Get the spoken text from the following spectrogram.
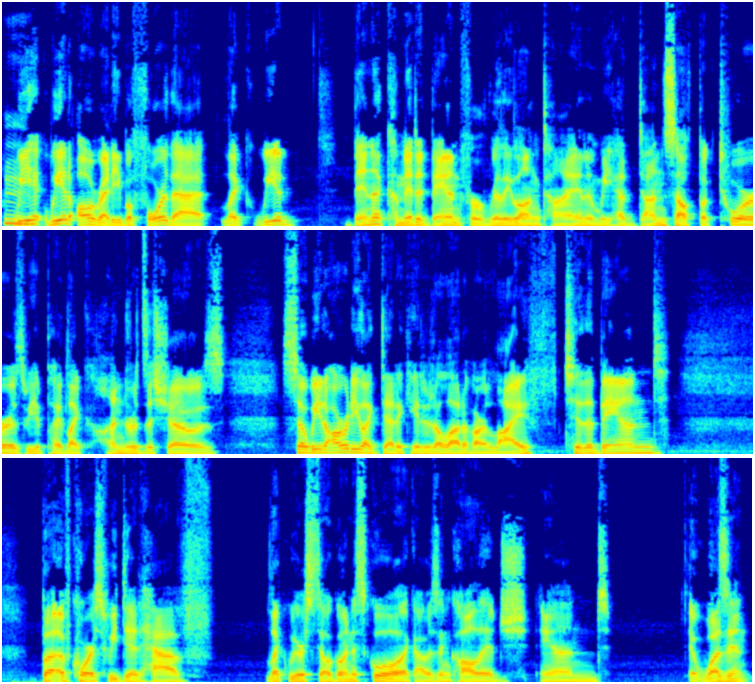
Mm. we we had already before that like we had been a committed band for a really long time and we had done self-book tours. We had played like hundreds of shows. So we had already like dedicated a lot of our life to the band. But of course we did have like we were still going to school. Like i was in college and it wasn't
